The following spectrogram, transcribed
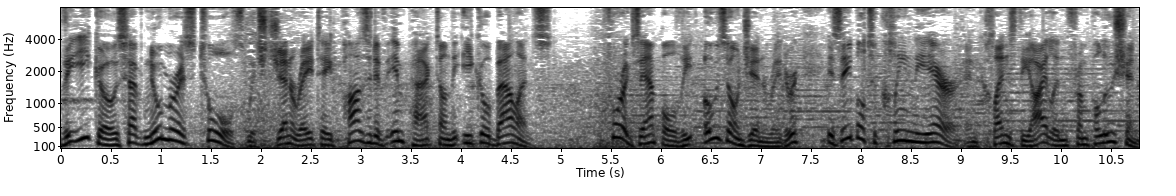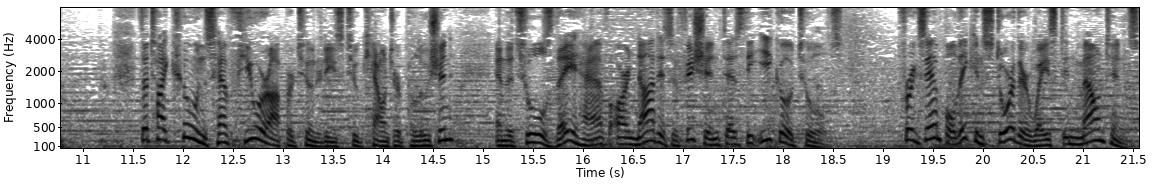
The ecos have numerous tools which generate a positive impact on the eco balance. For example, the ozone generator is able to clean the air and cleanse the island from pollution. The tycoons have fewer opportunities to counter pollution, and the tools they have are not as efficient as the eco tools. For example, they can store their waste in mountains,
